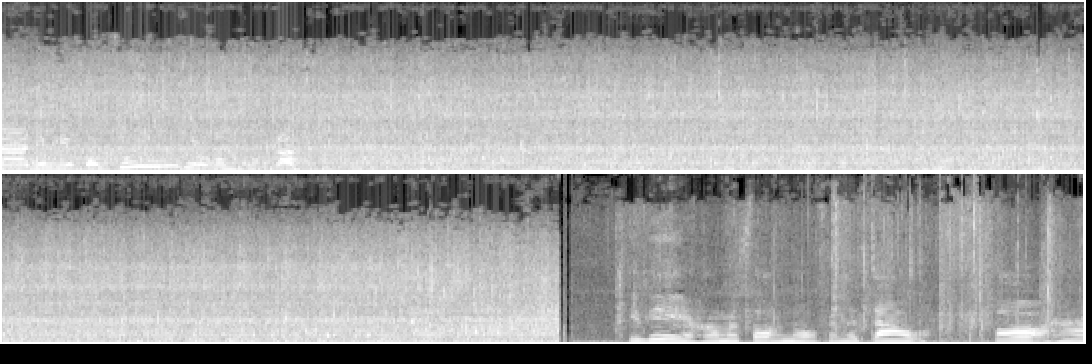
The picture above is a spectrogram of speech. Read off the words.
นานยังมีความสุขมีความสุขอะพี่พี่ๆเอามาซ่อหนอกกันนะเจ้าซ่อหา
